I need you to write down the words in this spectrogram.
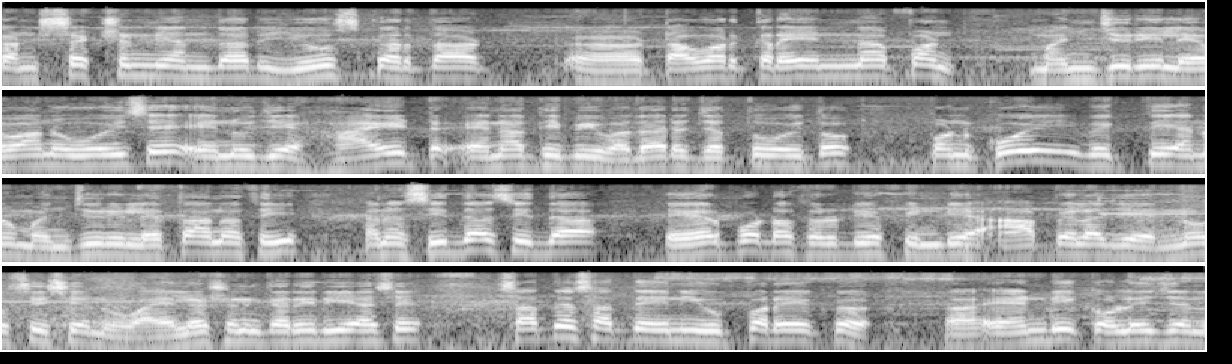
કન્સ્ટ્રક્શનની અંદર યુઝ કરતા ટાવર ક્રેનના પણ મંજૂરી લેવાનું હોય છે. એનું જે હાઇટ એનાથી બી વધારે જતું હોય તો પણ કોઈ વ્યક્તિ એનું મંજૂરી લેતા નથી અને સીધા સીધા એરપોર્ટ ઓથોરિટી ઓફ ઇન્ડિયા આપેલા જે એનઓસી છે એનું વાયોલેશન કરી રહ્યા છે. સાથે સાથે એની ઉપર એક એન્ડી કોલિજન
